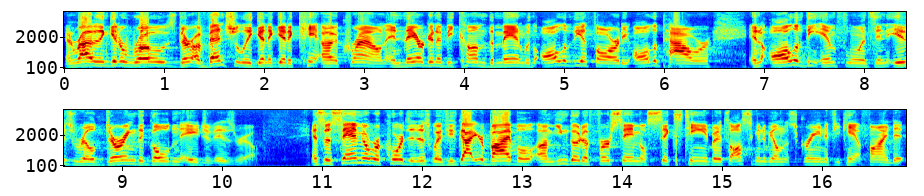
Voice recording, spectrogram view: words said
And rather than get a rose, they're eventually going to get a, a, crown, and they are going to become the man with all of the authority, all the power, and all of the influence in Israel during the golden age of Israel. And so Samuel records it this way. If you've got your Bible, um, you can go to 1 Samuel 16, but it's also going to be on the screen if you can't find it.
